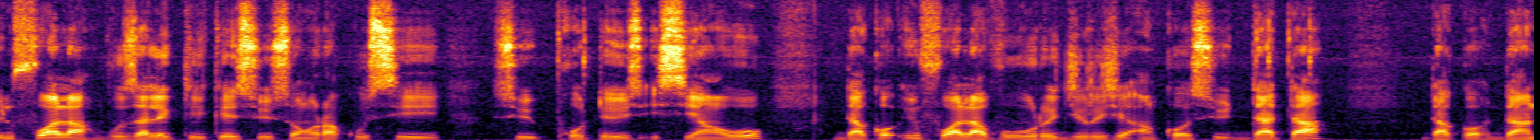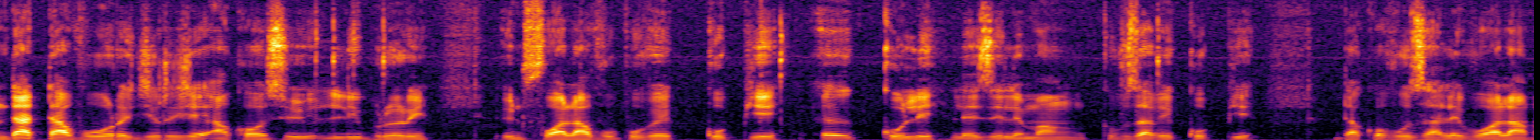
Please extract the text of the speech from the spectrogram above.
Une fois là, vous allez cliquer sur son raccourci sur Proteus ici en haut. D'accord, une fois là, vous vous redirigez encore sur Data. D'accord, dans Data, vous vous redirigez encore sur Librairie. Une fois là, vous pouvez copier, euh, coller les éléments que vous avez copiés. D'accord, vous allez voilà,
